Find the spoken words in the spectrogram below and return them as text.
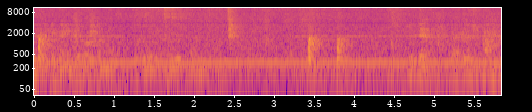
wird die Gemeinde auch dann darüber informiert werden. Bitte, weitere Fragen?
